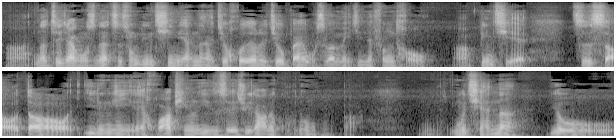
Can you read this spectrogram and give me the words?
啊，那这家公司呢，自从零七年呢就获得了九百五十万美金的风投啊，并且至少到一零年以来，华平一直是最大的股东啊。嗯，目前呢。又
